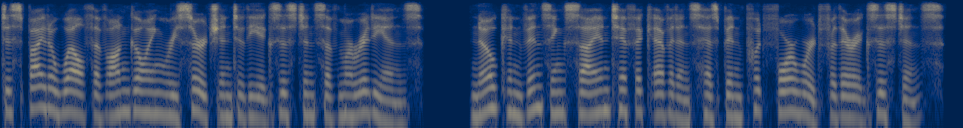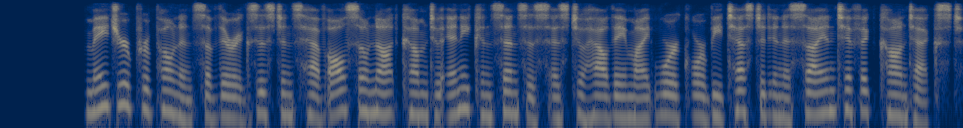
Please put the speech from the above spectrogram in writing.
Despite a wealth of ongoing research into the existence of meridians, no convincing scientific evidence has been put forward for their existence. Major proponents of their existence have also not come to any consensus as to how they might work or be tested in a scientific context.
